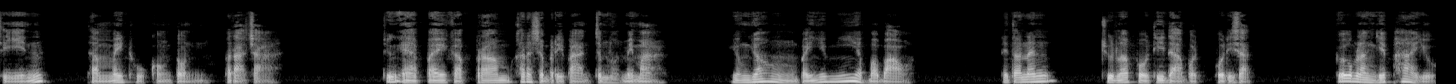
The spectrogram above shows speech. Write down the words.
ศีล ทำไม่ถูกของตนพระราชา จึงแอบไปกับพร้อมข้าราชบริพารจำนวนไม่มากย่องย่องไปเงียบๆเบาๆ ในตอนนั้นจุลโพธิดาบทโพธิสัตว์ก็กำลังเย็บผ้าอยู่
